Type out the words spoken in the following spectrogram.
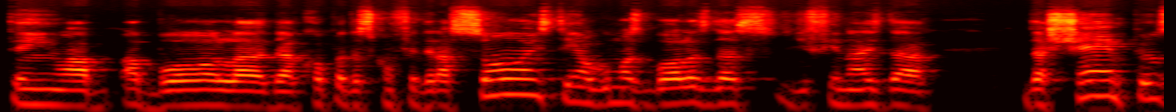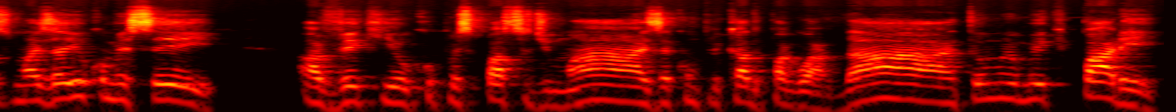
tenho a, a, bola da Copa das Confederações, tenho algumas bolas das, de finais da, da Champions, mas aí eu comecei a ver que ocupa espaço demais, é complicado para guardar, então eu meio que parei.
